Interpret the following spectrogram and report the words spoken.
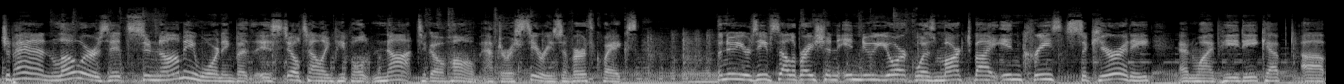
Japan lowers its tsunami warning, but is still telling people not to go home after a series of earthquakes. The New Year's Eve celebration in New York was marked by increased security. NYPD kept a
